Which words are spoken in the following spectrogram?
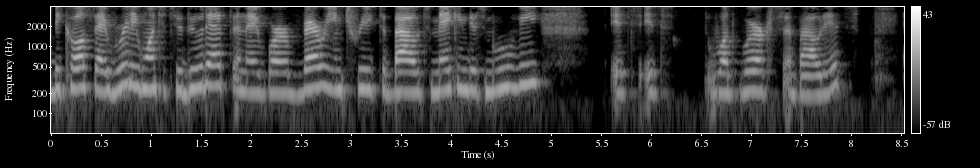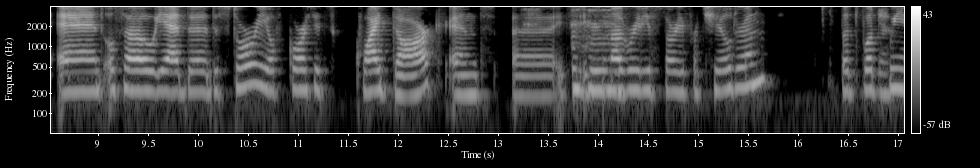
because they really wanted to do that and they were very intrigued about making this movie it's it's what works about it and also yeah the the story of course it's quite dark and uh, it's mm-hmm. it's not really a story for children but what yeah. we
